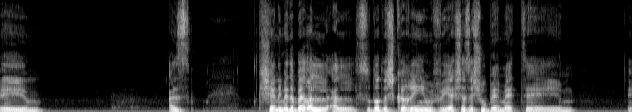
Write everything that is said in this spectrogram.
אמ, אז כשאני מדבר על, על סודות ושקרים ויש איזשהו באמת אה, אה,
